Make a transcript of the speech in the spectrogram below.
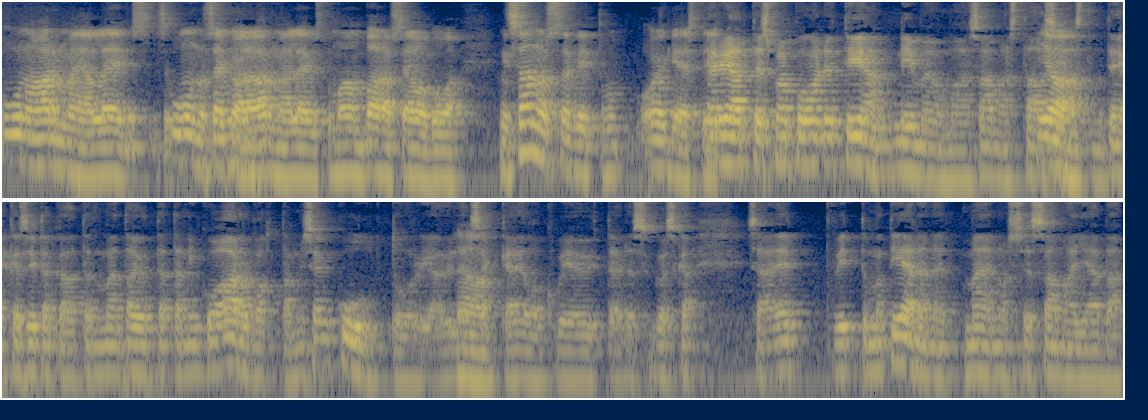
Uuno Armeijan leivis, Uuno Sekoilla Armeijan leivistä on paras elokuva, niin sano se vittu oikeesti. Periaatteessa mä puhun nyt ihan nimenomaan samasta Joo. asiasta, mutta ehkä sitä kautta, että mä en taju tätä niin kuin arvottamisen kulttuuria yleensäkään elokuvien yhteydessä, koska sä et, vittu mä tiedän, että mä en ole se sama jäbä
